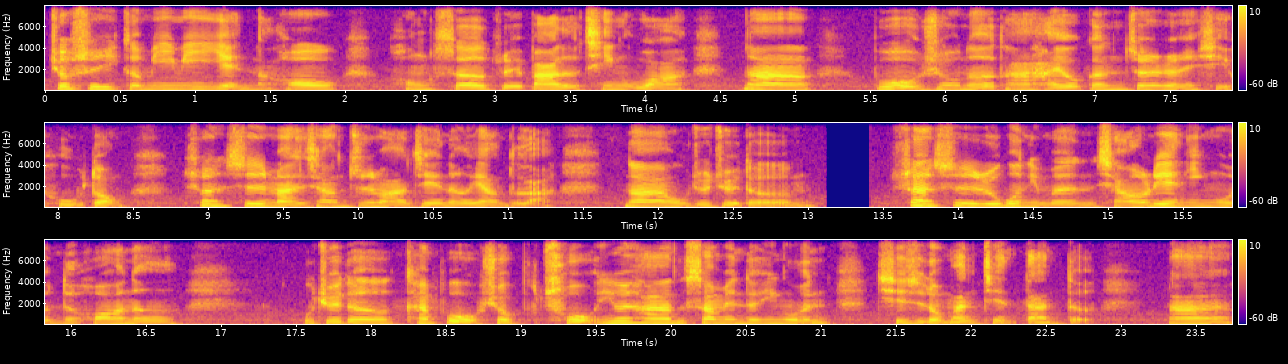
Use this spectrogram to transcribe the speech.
就是一个眯眯眼，然后红色嘴巴的青蛙。那布偶秀呢，它还有跟真人一起互动，算是蛮像芝麻街那个样的啦。那我就觉得。算是，如果你们想要练英文的话呢，我觉得看布偶秀不错，因为它上面的英文其实都蛮简单的。那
